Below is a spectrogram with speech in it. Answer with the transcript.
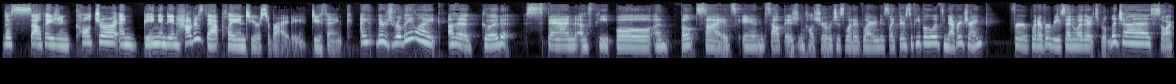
the South Asian culture and being Indian, how does that play into your sobriety, do you think? I, there's really like a good span of people on both sides in South Asian culture, which is what I've learned is like there's the people who have never drank for whatever reason, whether it's religious or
